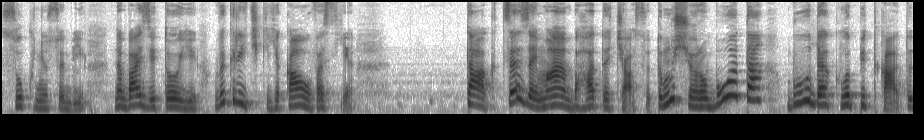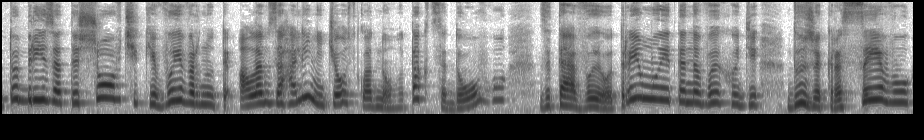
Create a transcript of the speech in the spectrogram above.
сукню собі на базі тої викрічки, яка у вас є. Так, це займає багато часу, тому що робота буде клопітка. Тут обрізати шовчики, вивернути, але взагалі нічого складного. Так, це довго, зате ви отримуєте на виході дуже красиву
